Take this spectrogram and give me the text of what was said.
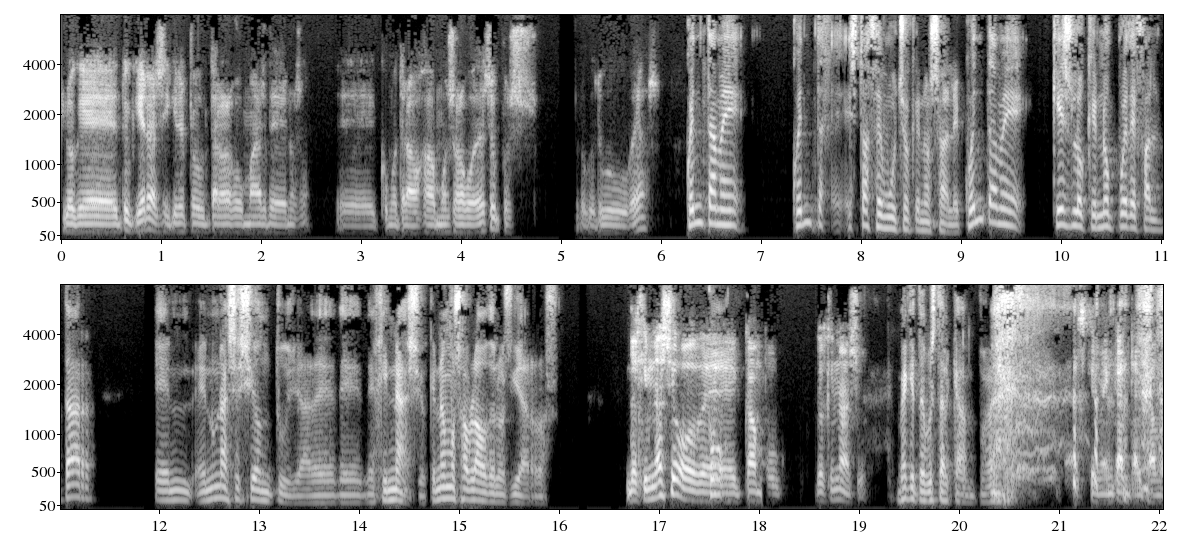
lo que tú quieras, si quieres preguntar algo más de, no sé, cómo trabajábamos o algo de eso, pues lo que tú veas. Cuéntame, cuenta, esto hace mucho que no sale. Cuéntame qué es lo que no puede faltar en, en una sesión tuya de, de- de gimnasio, que no hemos hablado de los hierros. ¿De gimnasio o de ¿Cómo? campo? De gimnasio. Ve que te gusta el campo. Es que me encanta el campo.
